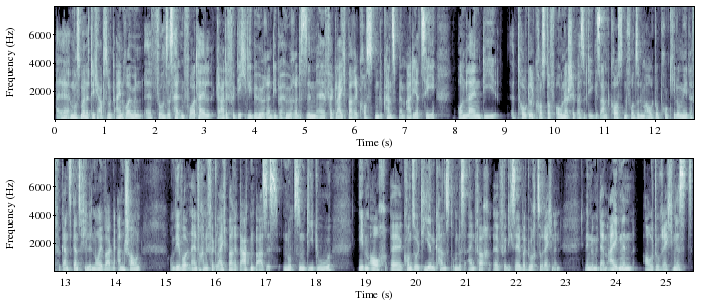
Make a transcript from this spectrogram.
äh, muss man natürlich absolut einräumen. Äh, für uns ist halt ein Vorteil, gerade für dich, liebe Hörerinnen, liebe Hörer, das sind äh, vergleichbare Kosten. Du kannst beim ADAC online die Total Cost of Ownership, also die Gesamtkosten von so einem Auto pro Kilometer für ganz, ganz viele Neuwagen anschauen. Und wir wollten einfach eine vergleichbare Datenbasis nutzen, die du eben auch äh, konsultieren kannst, um das einfach äh, für dich selber durchzurechnen. Wenn du mit deinem eigenen Auto rechnest,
